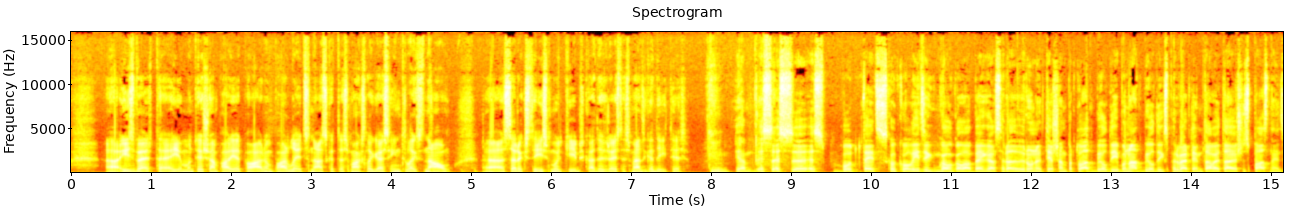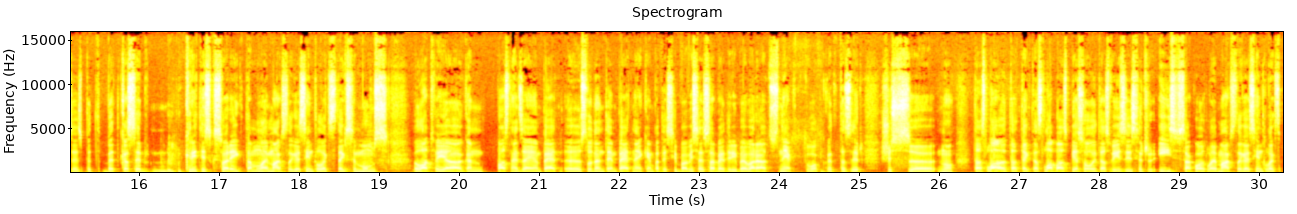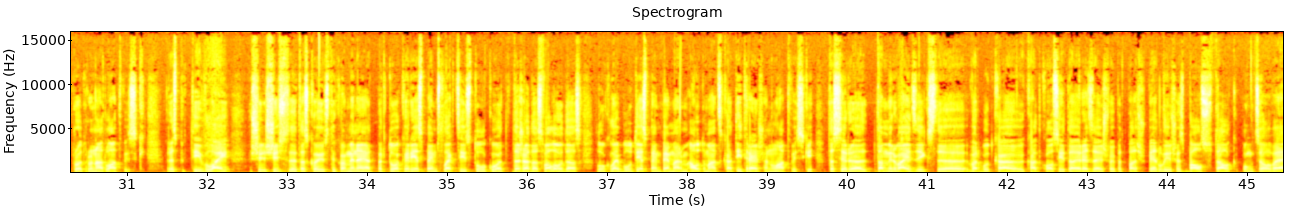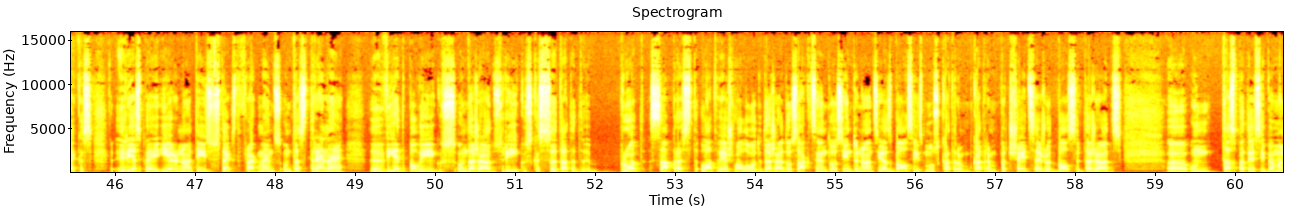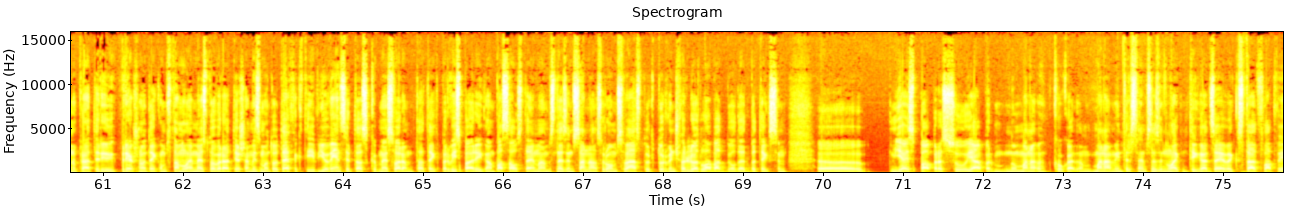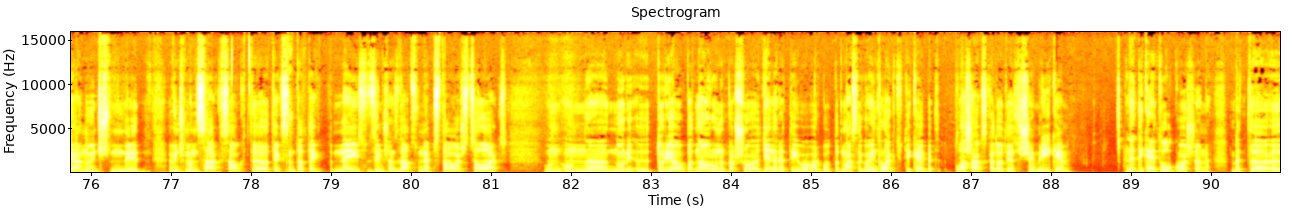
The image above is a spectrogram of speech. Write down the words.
izvērtējumu un tiešām pāriet pāri un pārliecinās, ka tas mākslīgais intelekts nav sarakstījis muļķības, kā dažreiz tas mēdz gadīties. Mm. Jā, es, es, es būtu teicis kaut ko līdzīgu. Galu galā beigās runa ir tiešām par to atbildību un atbildīgs par vērtējumu tā vai tā ir šis pasniedzējs. Bet, bet kas ir kritiski svarīgi tam, lai mākslīgais intelekts, teiksim, mums Latvijā gan pasniedzējiem, pēt, eh, studentiem, pētniekiem, patiesībā visai sabiedrībai varētu sniegt to, ka tas ir šis, eh, nu, tās, tā teikt, tās labās piesolītās vīzijas ir īsi sakot, lai mākslīgais intelekts prot runāt latviski. Respektīvi, lai šis, šis tas, ko jūs tikko minējāt par to, ka ir iespējams lekcijas tulkot dažādās valodās, lūk, lai būtu iespējams, piemēram, piemēram, automātiskā titrēšana latviešu. Tas ir, eh, tam ir vajadzīgs, eh, varbūt kā, kādi klausītāji redzējuši vai pat paši piedalījušies balsu telka.lv, kas ir iespēja ierunāt īsus teksta fragmentus, un tas trenē eh, viedpalīgus un dažādus rīkus, kas tātad prot saprast latviešu valodu dažādos akcentos, intonācijās, balsīs. Mūsu katram, katram pat šeit sēžot, balss ir dažādas. Un tas patiesībā, manuprāt, ir priekšnoteikums tam, lai mēs to varētu tiešām izmantot efektīvi. Jo viens ir tas, ka mēs varam tā teikt par vispārīgām pasaules tēmām, es nezinu, senās Romas vēstures tur, tur viņš var ļoti labi atbildēt. Bet, teiksim, uh, ja es paprasu jā, par nu, mana, kādām manām interesēm, nezinu, laikmatīgā dzēja vai kas tāds Latvijā, nu, viņš, viņš man sāka saukt, teiksim, tā teikt, neīstu dzimšanas datus un nepastāvošus cilvēkus. Un, un, nu, tur jau pat nav runa par šo ģeneratīvo, varbūt pat mākslīgo intelektu tikai, bet plašāk skatoties uz šiem rīkiem Ne tikai tulkošana, bet uh,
